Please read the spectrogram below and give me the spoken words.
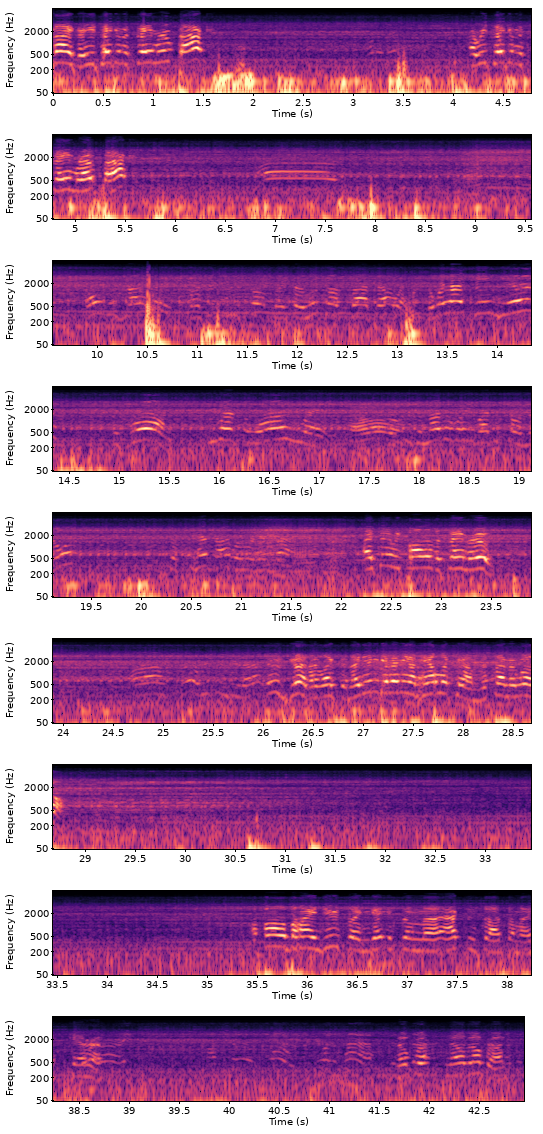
Mike, are you taking the same route back? Are we taking the same route back? back that way. The way I came here is wrong. You went the wrong way. Oh. There's another way, but I just don't know it. So if we head that way, we're heading back. I say we follow the same route. Uh, sure, we can do that. It was good. I liked it. I didn't get any on helmet cam. This time I will. Follow behind you so I can get you some uh, action shots on my camera. All right. I'll show it slow. It's going to pass. No, pro- no, no problem.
